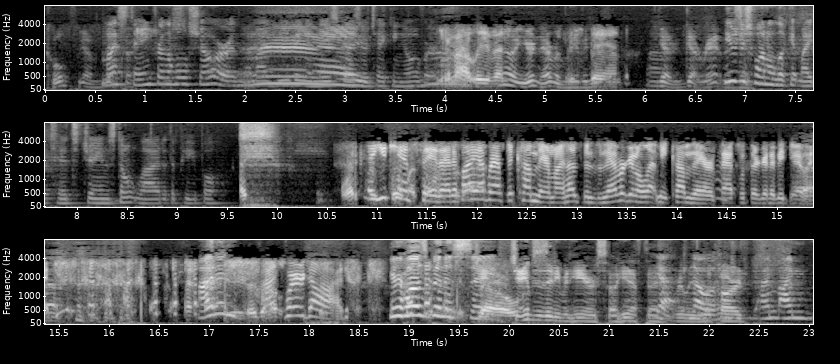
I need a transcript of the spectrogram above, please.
Cool. We got, Am I got time. staying for the whole show, or am I leaving and these guys are taking over? You're not leaving. No, you're never leaving. staying. You got, you got rant. You just want to look at my tits, James. Don't lie to the people. Well, Hey, you can't say that. for If I ever have to come there, my husband's never going to let me come there if that's what they're going to be doing. I didn't. I swear to God. Your husband is safe. So- James isn't even here, so he'd have to Yeah, really no, look hard. I'm, I'm,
